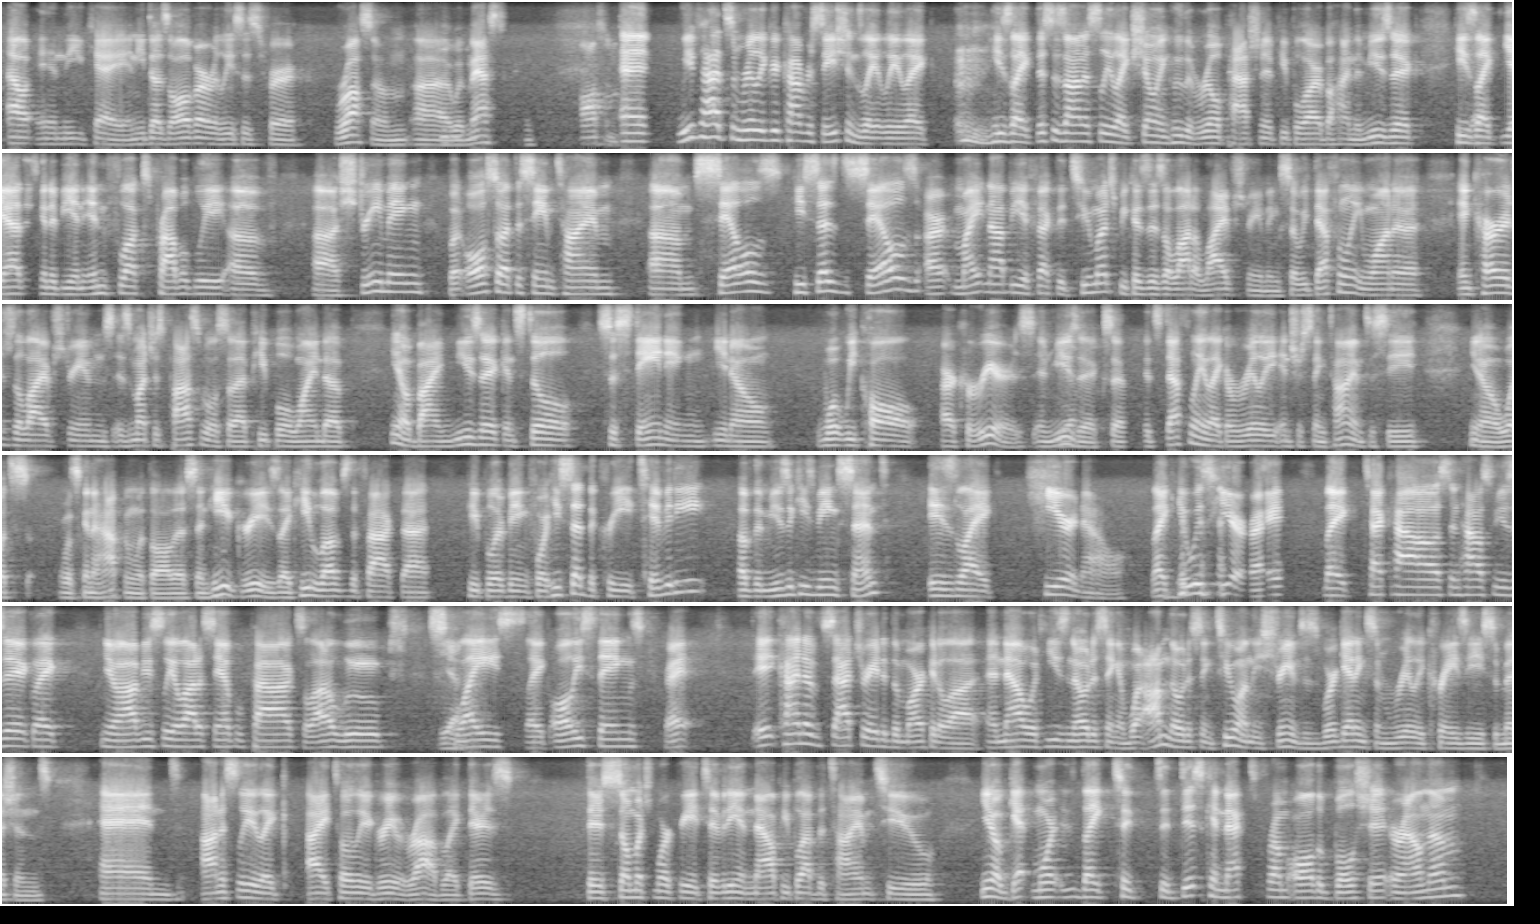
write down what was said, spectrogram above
out in the UK, and he does all of our releases for Rawsome uh, with mastering. Awesome. And we've had some really good conversations lately. Like, he's like, this is honestly like showing who the real passionate people are behind the music. He's like, yeah, there's going to be an influx probably of uh, streaming, but also at the same time, um, sales. He says sales are might not be affected too much because there's a lot of live streaming. So we definitely want to encourage the live streams as much as possible so that people wind up, you know, buying music and still sustaining, you know, what we call our careers in music. So it's definitely like a really interesting time to see, you know, what's what's going to happen with all this. And he agrees. Like he loves the fact that people are being for. He said the creativity of the music he's being sent is like here now. Like it was here, right? Like tech house and house music, like you know, obviously a lot of sample packs, a lot of loops, Yeah. splice, like all these things, right? It kind of saturated the market a lot. And now what he's noticing and what I'm noticing too on these streams is we're getting some really crazy submissions. And honestly, like I totally agree with Rob. Like there's there's so much more creativity and now people have the time to you know get more like to to disconnect from all the bullshit around them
